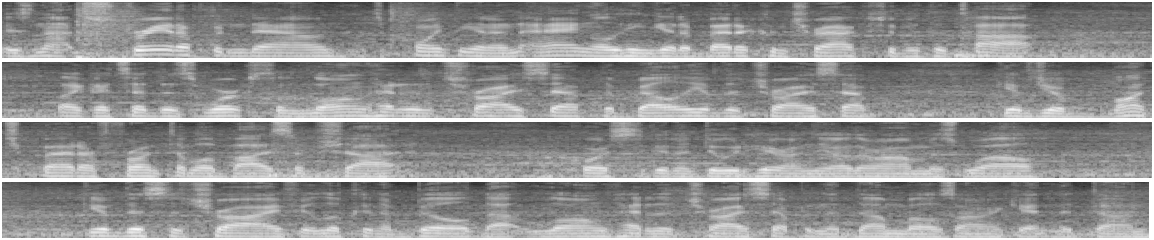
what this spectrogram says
is not straight up and down, it's pointing at an angle, he can get a better contraction at the top. Like I said, this works the long head of the tricep, the belly of the tricep, gives you a much better front double bicep shot. Of course, he's gonna do it here on the other arm as well. Give this a try if you're looking to build that long head of the tricep and the dumbbells aren't getting it done.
